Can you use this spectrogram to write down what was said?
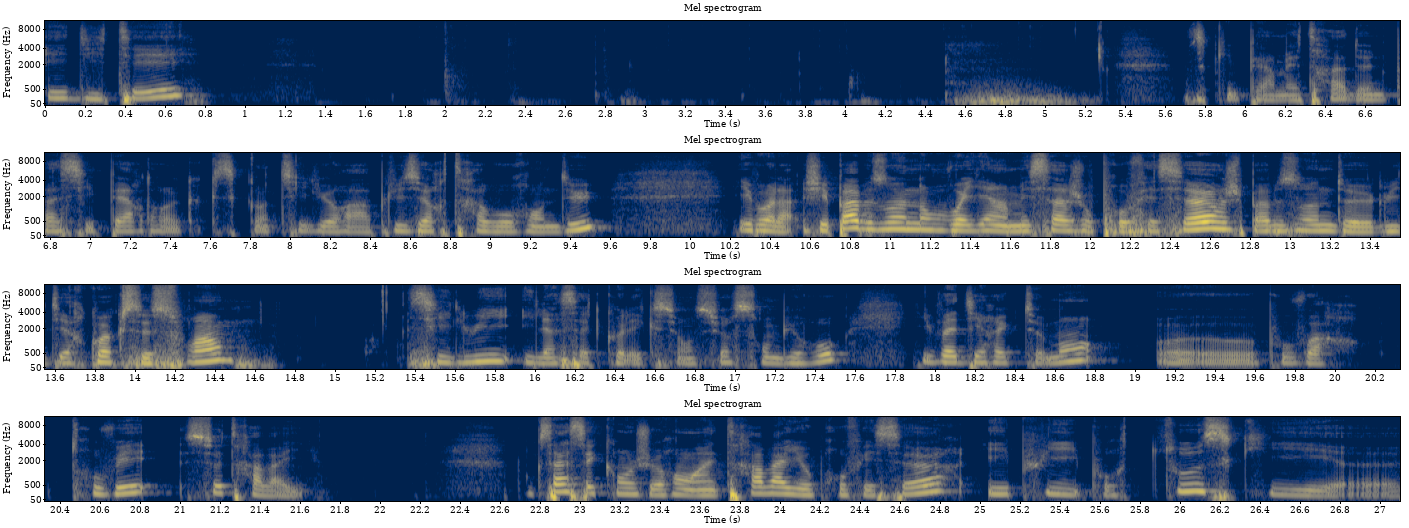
éditer, ce qui me permettra de ne pas s'y perdre quand il y aura plusieurs travaux rendus. Et voilà, j'ai pas besoin d'envoyer un message au professeur, j'ai pas besoin de lui dire quoi que ce soit. Si lui, il a cette collection sur son bureau, il va directement euh, pouvoir trouver ce travail. Donc ça, c'est quand je rends un travail au professeur. Et puis, pour tout ce qui euh,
